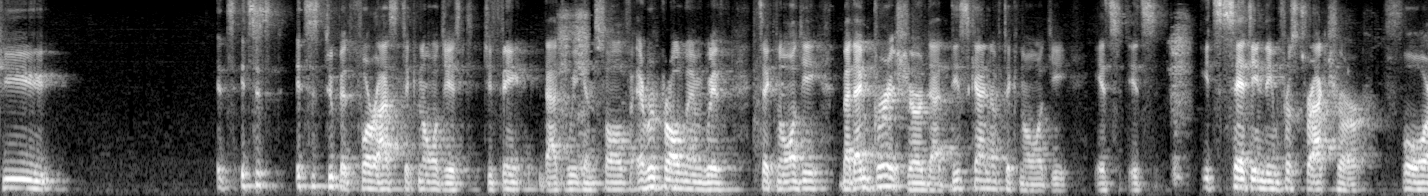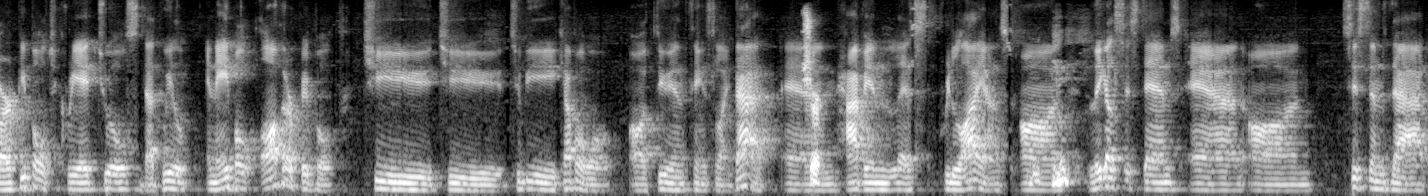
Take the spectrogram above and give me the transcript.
to it's it's just it's stupid for us technologists to think that we can solve every problem with technology but i'm pretty sure that this kind of technology it's it's it's setting the infrastructure for people to create tools that will enable other people to to to be capable of doing things like that and Sure. having less reliance on legal systems and on systems that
